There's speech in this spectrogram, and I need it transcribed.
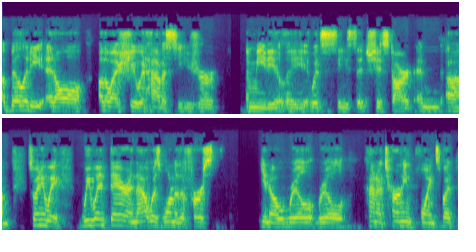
ability at all. Otherwise, she would have a seizure immediately. It would cease. It should start. And um, so anyway, we went there, and that was one of the first, you know, real, real kind of turning points. But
